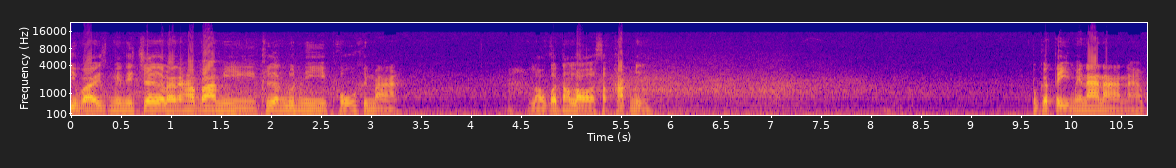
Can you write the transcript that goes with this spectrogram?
device manager แล้วนะครับ ว่ามีเครื่องรุ่นนี้โผล่ขึ้นมา เราก็ต้องรอสักพักหนึ่งปกติไม่น่านานนะครับ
